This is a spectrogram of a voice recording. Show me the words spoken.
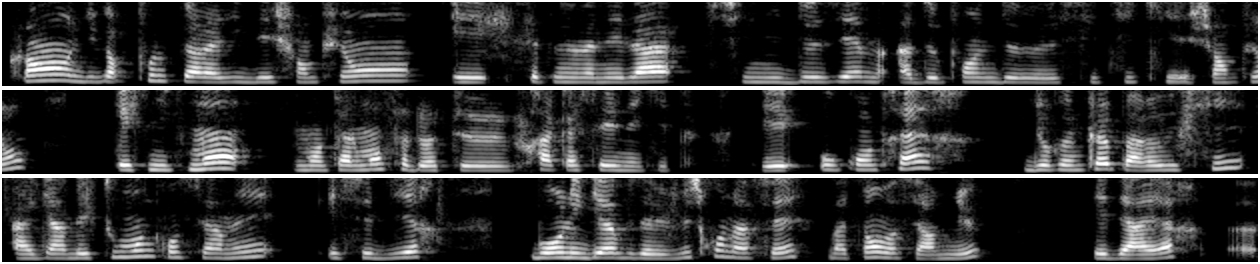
Quand Liverpool perd la Ligue des Champions et cette même année-là finit deuxième à deux points de City qui est champion, techniquement, mentalement, ça doit te fracasser une équipe. Et au contraire, Jurgen Klopp a réussi à garder tout le monde concerné et se dire bon les gars, vous avez vu ce qu'on a fait, maintenant on va faire mieux. Et derrière, euh,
